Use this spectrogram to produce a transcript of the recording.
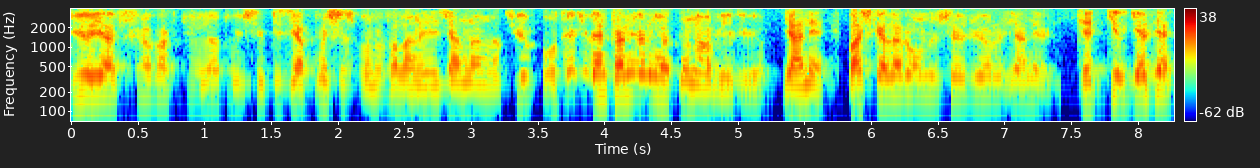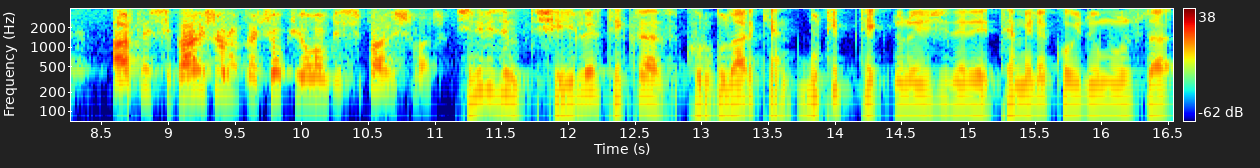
Diyor ya şuna bak diyor ya işte biz yapmışız bunu falan heyecanla anlatıyor. O diyor ki ben tanıyorum Adnan abi diyor. Yani başkaları onu söylüyor. Yani tepki geldi. Artık sipariş olarak çok yoğun bir sipariş var. Şimdi bizim şehirleri tekrar kurgularken bu tip teknolojileri temele koyduğumuzda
